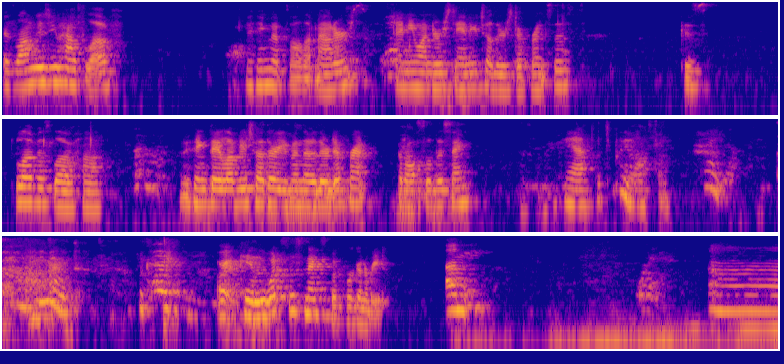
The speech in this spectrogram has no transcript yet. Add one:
as long as you have love. I think that's all that matters, and you understand each other's differences. Because love is love, huh? I think they love each other even though they're different, but also the same. Yeah, that's pretty awesome. Okay, All right, Kaylee, what's this next book we're going to read? Um. Uh.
